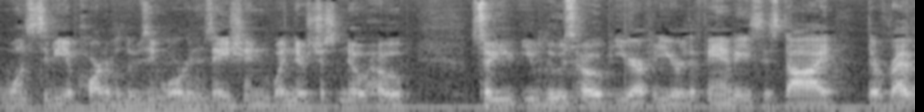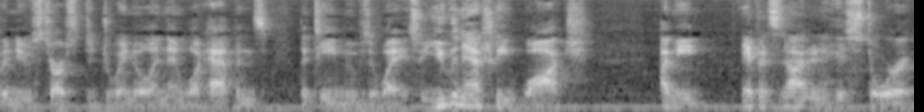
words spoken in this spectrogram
wants to be a part of a losing organization when there's just no hope. So you, you lose hope year after year. The fan bases die. The revenue starts to dwindle, and then what happens? The team moves away. So you can actually watch. I mean, if it's not in a historic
